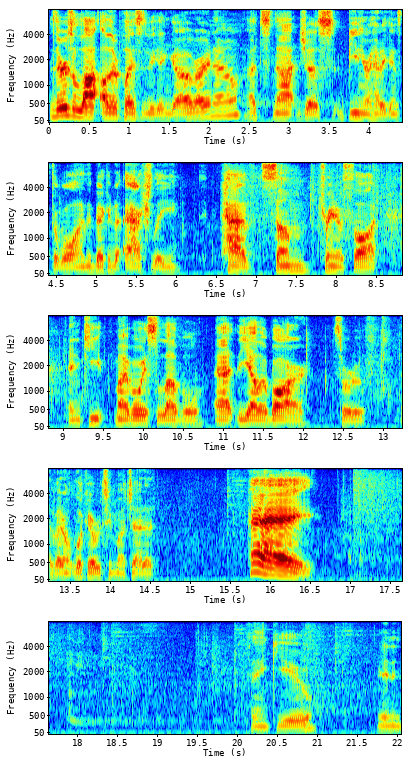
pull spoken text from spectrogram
there's a lot other places we can go right now. That's not just beating your head against the wall. I maybe I could actually have some train of thought and keep my voice level at the yellow bar, sort of, if I don't look over too much at it. Hey! Thank you. And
